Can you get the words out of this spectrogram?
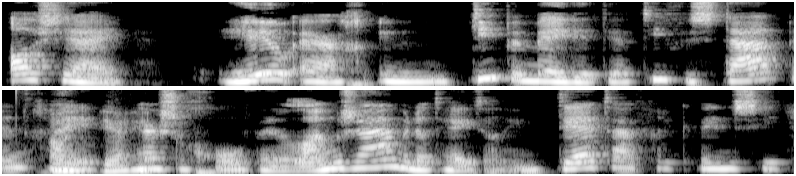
Als jij heel erg in een diepe meditatieve staat bent, ga Oh, je ja, ja. hersengolven heel langzaam. En dat heet dan in theta-frequentie.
